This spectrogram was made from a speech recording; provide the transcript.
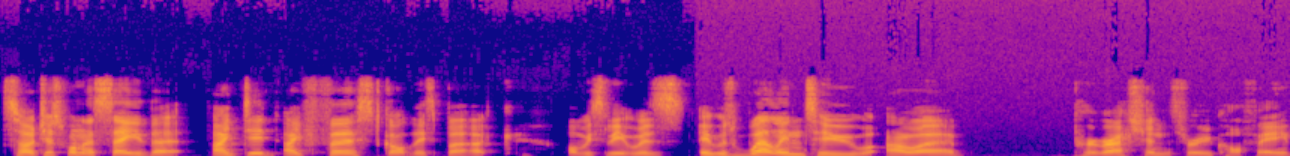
So I just want to say that I did. I first got this book. Obviously, it was it was well into our progression through coffee.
